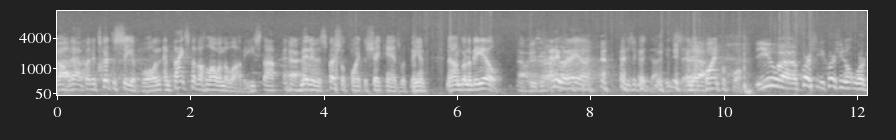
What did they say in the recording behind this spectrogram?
No, that, but it's good to see you, Paul, and, and thanks for the hello in the lobby. He stopped, made it a special point to shake hands with me, and now I'm going to be ill. No, he's. Anyway, uh, but he's a good guy. He's, and Yeah. a fine performer. You, uh, of course, of course, you don't work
